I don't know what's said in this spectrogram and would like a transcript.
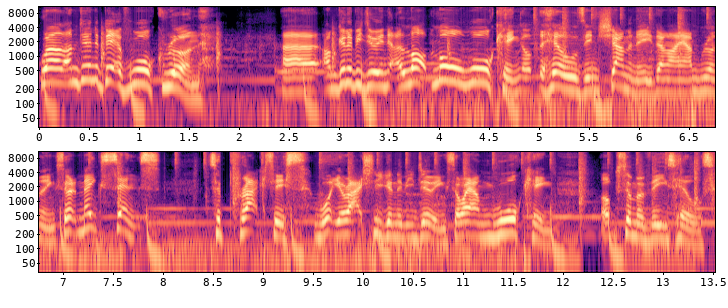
Well, I'm doing a bit of walk run. Uh, I'm going to be doing a lot more walking up the hills in Chamonix than I am running. So it makes sense to practice what you're actually going to be doing. So I am walking up some of these hills.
